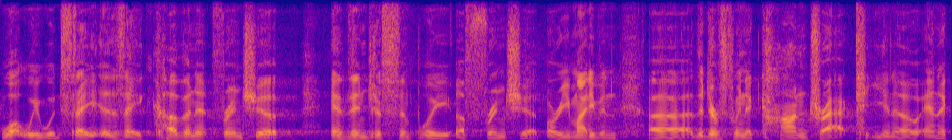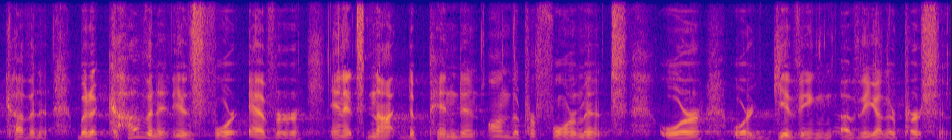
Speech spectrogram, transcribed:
what we would say is a covenant friendship and then just simply a friendship, or you might even, uh, the difference between a contract, you know, and a covenant. But a covenant is forever, and it's not dependent on the performance or, or giving of the other person.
